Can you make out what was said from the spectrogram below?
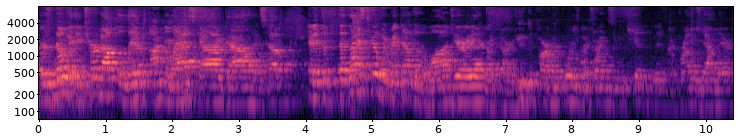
There's no way. They turned off the lift. I'm the last guy down and stuff. And at the, the last hill went right down to the lodge area, like our youth department, 40 of my friends and kids and my brothers down there.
